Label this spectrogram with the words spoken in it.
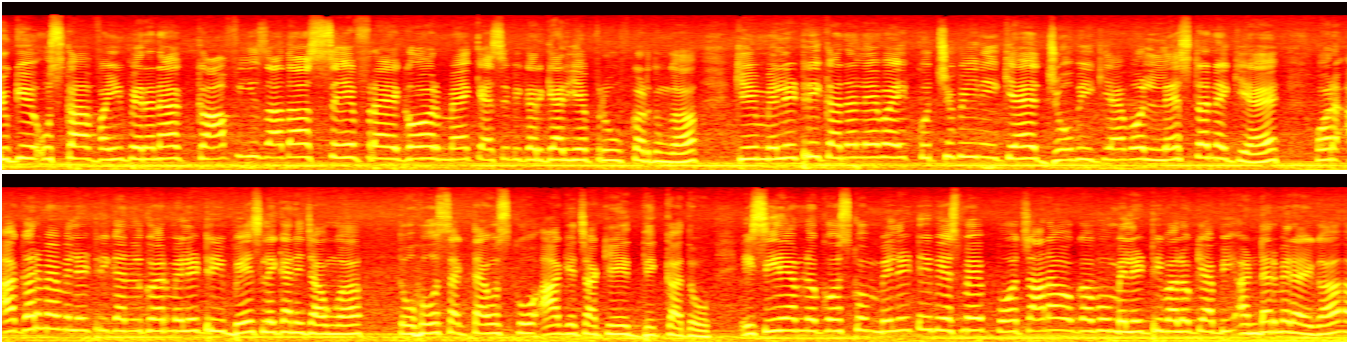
क्योंकि उसका वहीं पे रहना काफ़ी ज़्यादा सेफ़ रहेगा और मैं कैसे भी करके यार ये प्रूव कर दूँगा कि मिलिट्री कर्नल ने भाई कुछ भी नहीं किया है, जो भी किया है, वो लेस्टर ने किया है। और अगर मैं मिलिट्री कर्नल को यार मिलिट्री बेस लेकर नहीं जाऊँगा तो हो सकता है उसको आगे जाके दिक्कत हो। इसीलिए हम लोग को उसको मिलिट्री बेस में पहुंचाना होगा, वो मिलिट्री वालों के अभी अंडर में रहेगा।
